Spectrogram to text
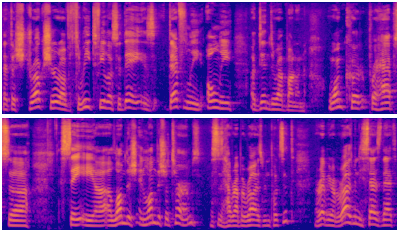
that the structure of three tefillos a day is definitely only a din derabanan. One could perhaps uh, say a, uh, a lumdish in lumdisha terms. This is how Rabbi Reisman puts it. Rabbi Rabbi Reisman he says that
